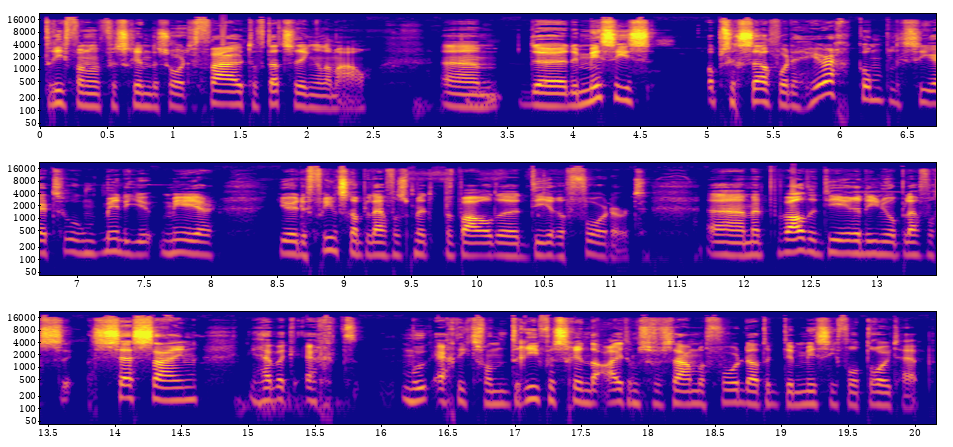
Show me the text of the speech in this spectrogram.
drie van een verschillende soorten fruit of dat soort dingen allemaal. Ehm, de, de missies op zichzelf worden heel erg gecompliceerd hoe meer je, meer je de vriendschaplevels met bepaalde dieren vordert. Eh, met bepaalde dieren die nu op level 6 zijn, heb ik echt, moet ik echt iets van drie verschillende items verzamelen voordat ik de missie voltooid heb.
